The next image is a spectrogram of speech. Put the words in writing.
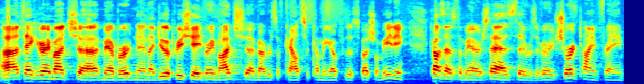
Uh, Thank you very much, uh, Mayor Burton, and I do appreciate very much uh, members of council coming out for this special meeting, because as the mayor says, there was a very short time frame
